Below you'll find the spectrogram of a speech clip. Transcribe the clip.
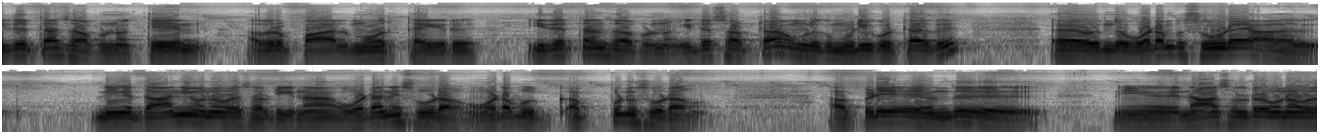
இதைத்தான் சாப்பிடணும். தேன் அப்புறம் பால் மோர் தயிர் இதைத்தான் சாப்பிடணும். இதை சாப்பிட்டா உங்களுக்கு முடி கொட்டாது இந்த உடம்பு சூடே ஆகாது. நீங்கள் தானிய உணவுகளை சாப்பிட்டீங்கன்னா உடனே சூடாகும். உடம்பு கப்புன்னு சூடாகும். அப்படியே வந்து நீ நான் சொல்கிற உணவோட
